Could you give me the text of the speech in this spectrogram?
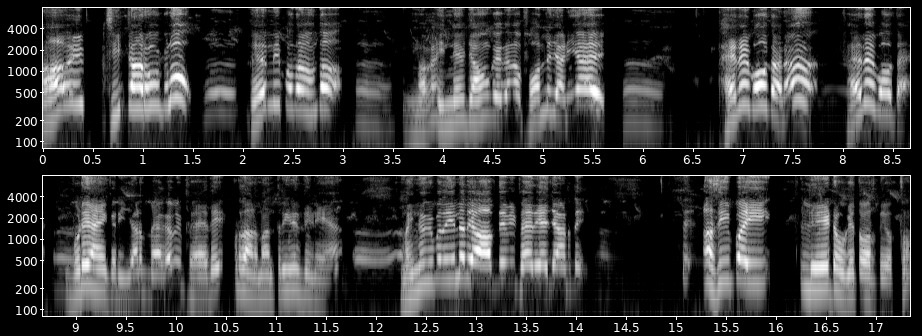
ਆ ਓਏ ਸੀਟਾਂ ਰੋਕ ਲਓ। ਹਾਂ, ਫੇਰ ਨਹੀਂ ਪਤਾ ਹੁੰਦਾ। ਹਾਂ, ਮੈਂ ਕਿਹਾ ਇੰਨੇ ਜਾਉਂਗੇ ਕਹਿੰਦਾ ਫੁੱਲ ਜਾਣੀ ਆ ਇਹ। ਹਾਂ, ਫਾਇਦੇ ਬਹੁਤ ਆ ਨਾ। ਫਾਇਦੇ ਬਹੁਤ ਹੈ। ਬੁੜੇ ਐਂ ਕਰੀ ਜਾਣ ਮੈਂ ਕਿਹਾ ਵੀ ਫਾਇਦੇ ਪ੍ਰਧਾਨ ਮੰਤਰੀ ਨੇ ਦੇਣੇ ਆ। ਮੈਨੂੰ ਕੀ ਪਤਾ ਇਹਨਾਂ ਦੇ ਆਪ ਦੇ ਵੀ ਫਾਇਦੇ ਆ ਜਾਣਦੇ ਤੇ ਅਸੀਂ ਭਾਈ ਲੇਟ ਹੋ ਗਏ ਤੁਰਦੇ ਉੱਥੋਂ।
